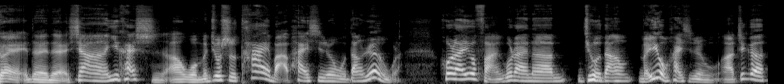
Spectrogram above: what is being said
对对对，像一开始啊，我们就是太把派系任务当任务了。后来又反过来呢，就当没有派系任务啊，这个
